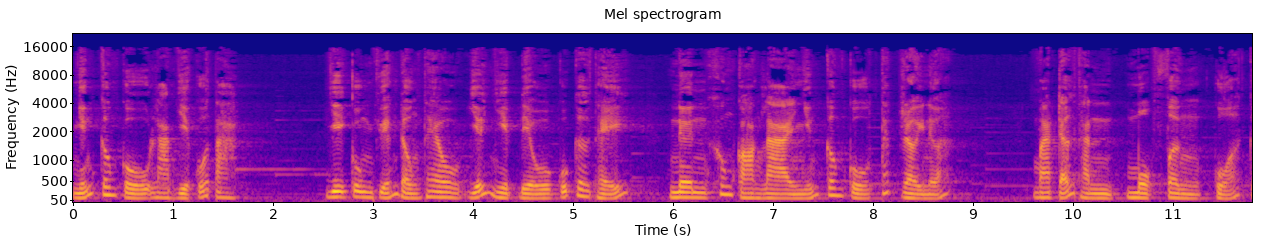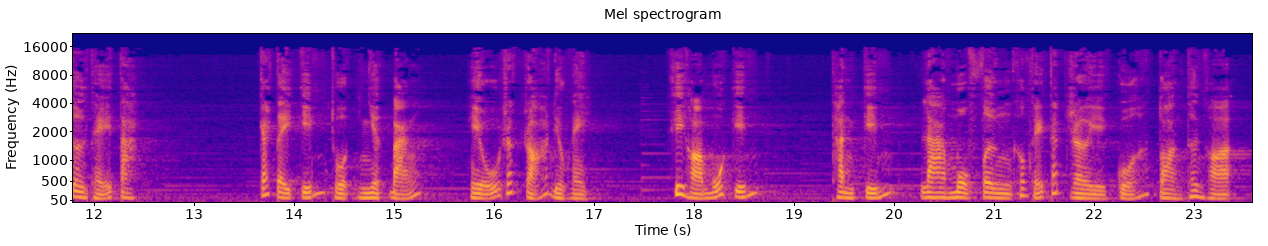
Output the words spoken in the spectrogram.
Những công cụ làm việc của ta vì cùng chuyển động theo với nhịp điệu của cơ thể nên không còn là những công cụ tách rời nữa mà trở thành một phần của cơ thể ta. Các tay kiếm thuật Nhật Bản hiểu rất rõ điều này. Khi họ múa kiếm, thanh kiếm là một phần không thể tách rời của toàn thân họ.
